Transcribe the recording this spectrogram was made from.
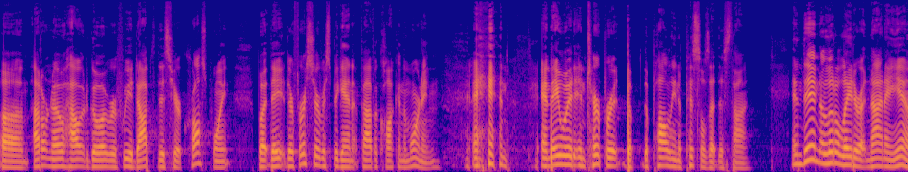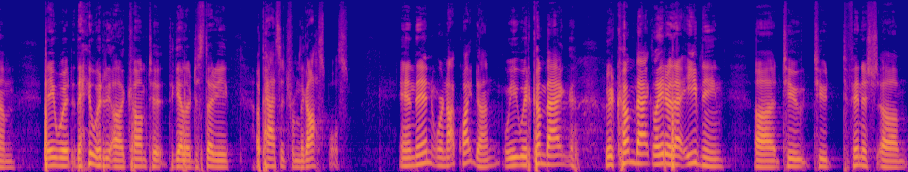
Um, I don't know how it would go over if we adopted this here at Crosspoint, but they, their first service began at 5 o'clock in the morning. And, and they would interpret the, the Pauline epistles at this time. And then a little later at 9 a.m., they would, they would uh, come to, together to study a passage from the Gospels. And then we're not quite done. We would come back, we'd come back later that evening uh, to, to, to finish um,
